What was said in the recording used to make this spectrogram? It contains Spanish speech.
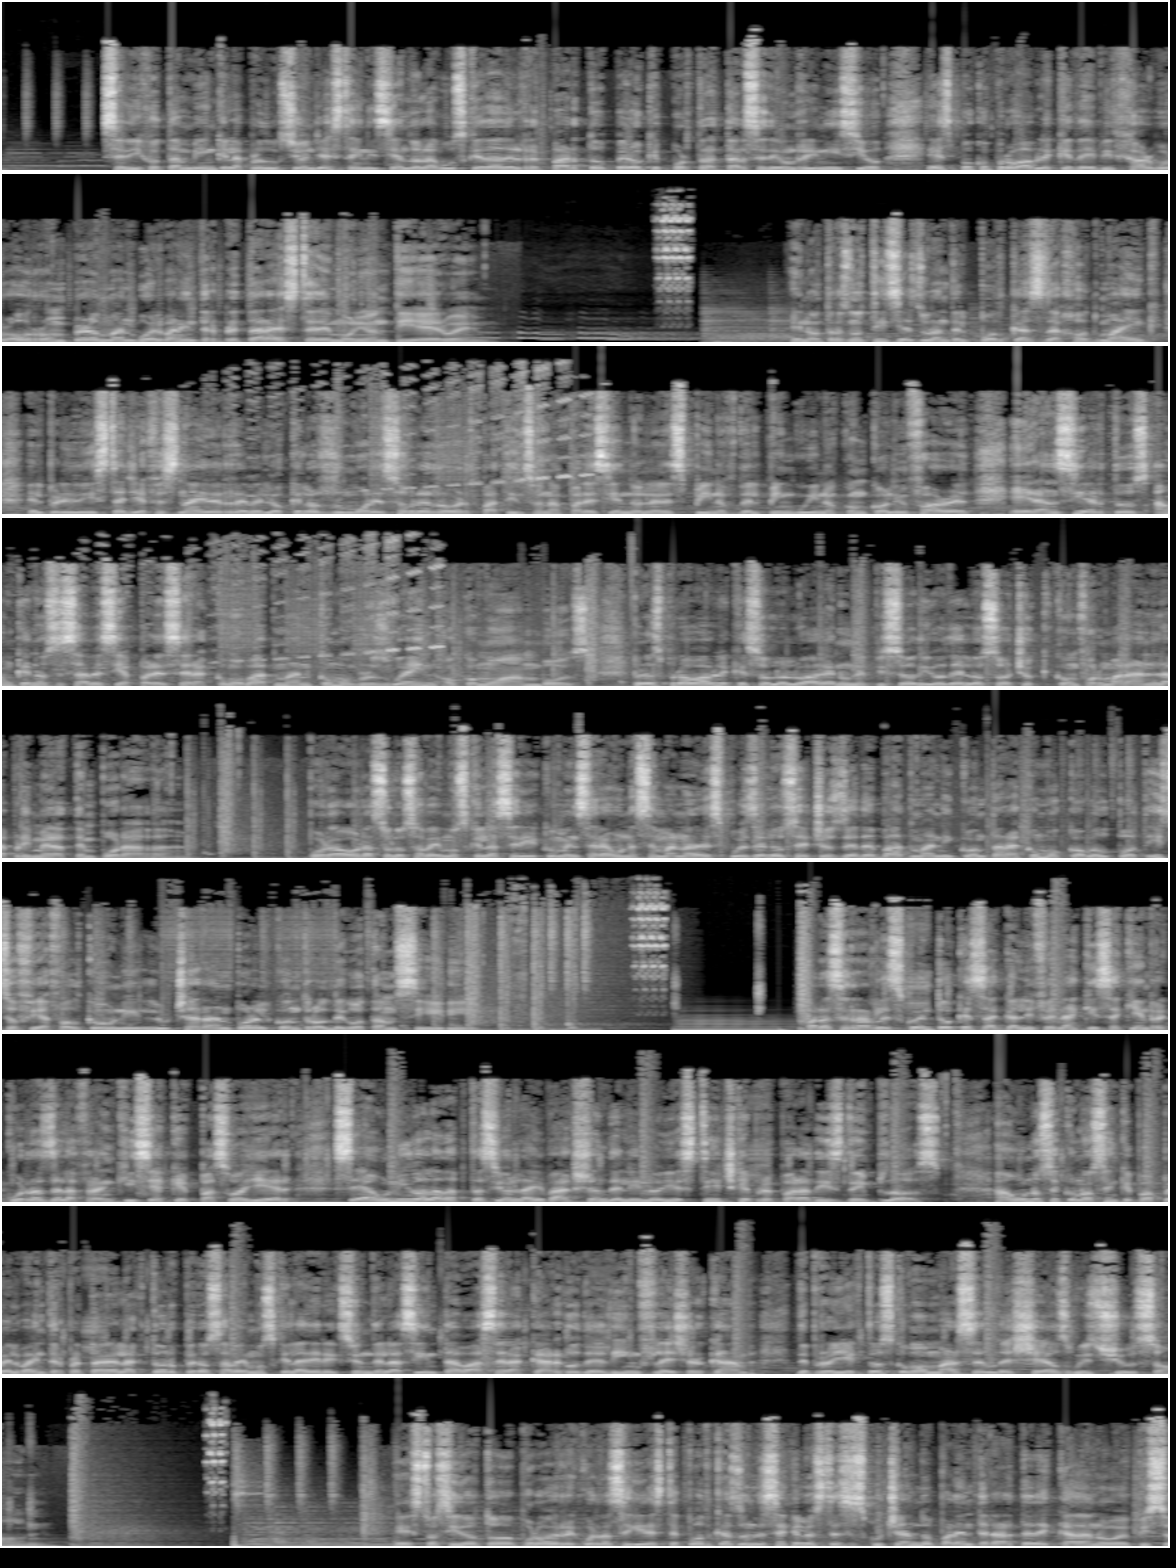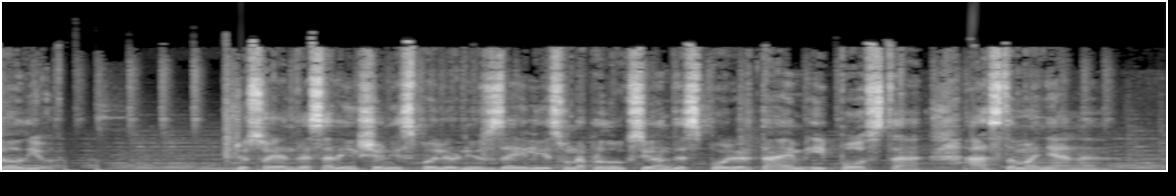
Se dijo también que la producción ya está iniciando la búsqueda del reparto, pero que por tratarse de un reinicio, es poco probable que David Harbour o Ron Perlman vuelvan a interpretar a este demonio antihéroe. En otras noticias, durante el podcast The Hot Mic, el periodista Jeff Snyder reveló que los rumores sobre Robert Pattinson apareciendo en el spin-off del pingüino con Colin Farrell eran ciertos, aunque no se sabe si aparecerá como Batman, como Bruce Wayne o como ambos, pero es probable que solo lo haga en un episodio de los ocho que conformarán la primera temporada. Por ahora solo sabemos que la serie comenzará una semana después de los hechos de The Batman y contará como Cobblepot y Sofía Falcone lucharán por el control de Gotham City. Para cerrar les cuento que Zach Galifianakis, a quien recuerdas de la franquicia que pasó ayer, se ha unido a la adaptación live action de Lilo y Stitch que prepara Disney Plus. Aún no se conoce en qué papel va a interpretar el actor, pero sabemos que la dirección de la cinta va a ser a cargo de Dean Fleischer Camp, de proyectos como Marcel the Shells with Shoes On. Esto ha sido todo por hoy. Recuerda seguir este podcast donde sea que lo estés escuchando para enterarte de cada nuevo episodio. Yo soy Andrés Addiction y Spoiler News Daily es una producción de Spoiler Time y Posta. Hasta mañana.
